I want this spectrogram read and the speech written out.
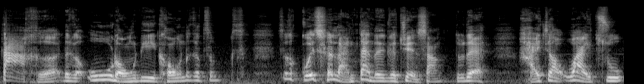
大和那个乌龙利空，那个这这是鬼扯懒蛋的一个券商，对不对？还叫外租，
